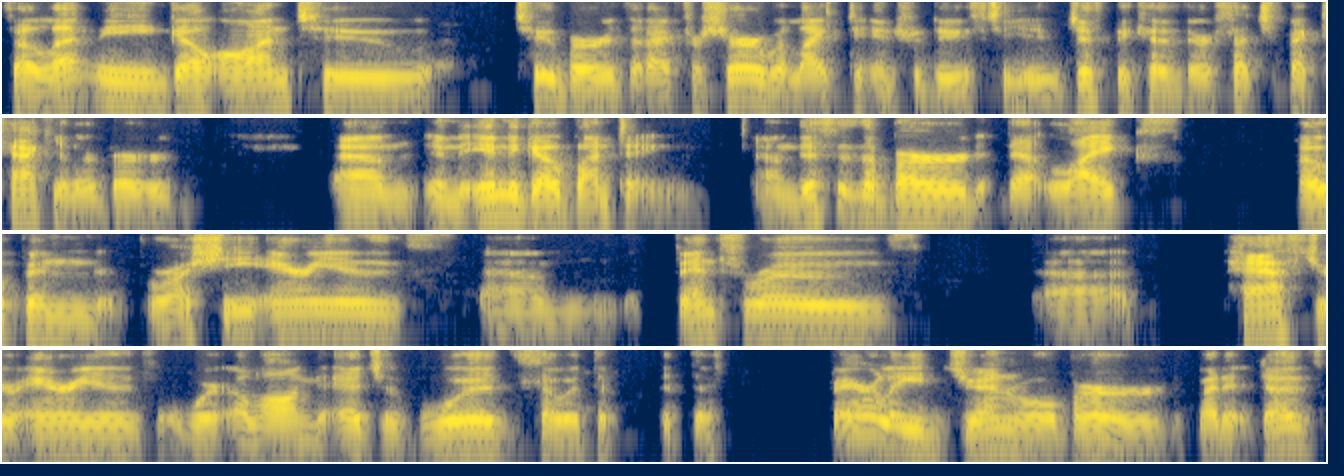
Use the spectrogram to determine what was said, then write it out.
So let me go on to two birds that I for sure would like to introduce to you just because they're such spectacular birds. Um, in the indigo bunting, um, this is a bird that likes open brushy areas, um, fence rows, uh, pasture areas where along the edge of woods. So at the, at the fairly general bird, but it does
